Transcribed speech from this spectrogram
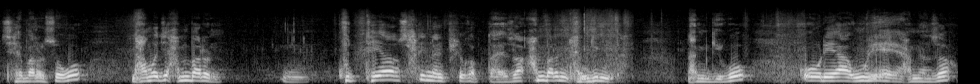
세 발을 쏘고 나머지 한 발은 음, 구태여 살인할 필요가 없다 해서 한 발은 남깁니다. 남기고 꼬레아 우레 하면서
